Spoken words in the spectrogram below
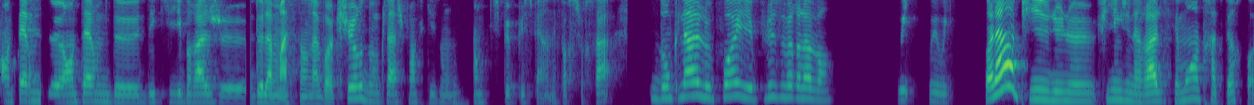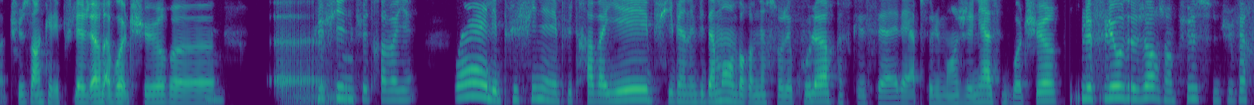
en termes de, en termes de, d'équilibrage euh, de la masse dans la voiture. Donc là, je pense qu'ils ont un petit peu plus fait un effort sur ça. Donc là, le poids, il est plus vers l'avant. Oui, oui, oui. Voilà, puis le feeling général, c'est moins un tracteur, quoi. Tu sens qu'elle est plus légère, la voiture. euh, Mm. euh, Plus fine, plus travaillée. Ouais, elle est plus fine, elle est plus travaillée. Puis bien évidemment, on va revenir sur les couleurs parce que c'est, elle est absolument géniale, cette voiture. Le fléau de Georges, en plus, du vert.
